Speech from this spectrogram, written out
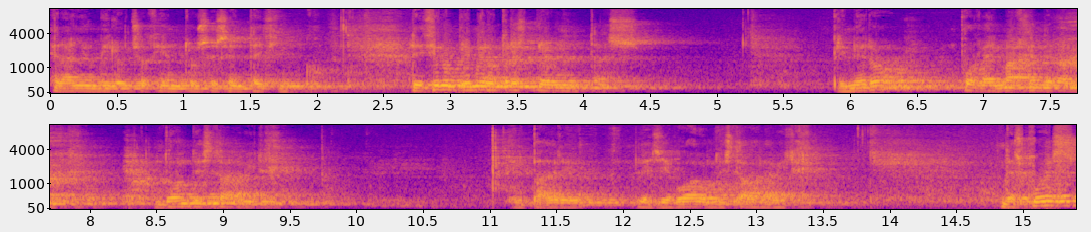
el año 1865. Le hicieron primero tres preguntas. Primero, por la imagen de la Virgen. ¿Dónde está la Virgen? El padre les llevó a donde estaba la Virgen. Después,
